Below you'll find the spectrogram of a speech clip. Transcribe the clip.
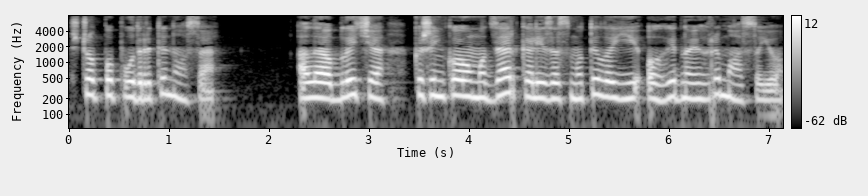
щоб попудрити носа, але обличчя кишеньковому дзеркалі засмутило її огидною гримасою,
